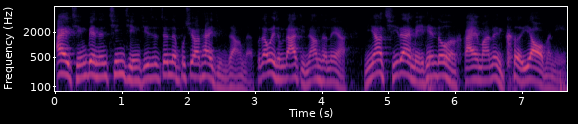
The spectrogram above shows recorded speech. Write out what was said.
爱情变成亲情，其实真的不需要太紧张的，不知道为什么大家紧张成那样。”你要期待每天都很嗨吗？那你嗑药吗你？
